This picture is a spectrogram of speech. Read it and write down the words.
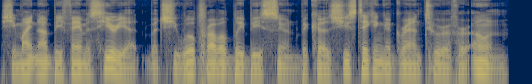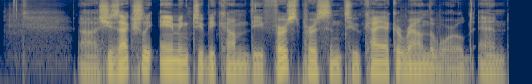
she might not be famous here yet, but she will probably be soon because she's taking a grand tour of her own. Uh, she's actually aiming to become the first person to kayak around the world. And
